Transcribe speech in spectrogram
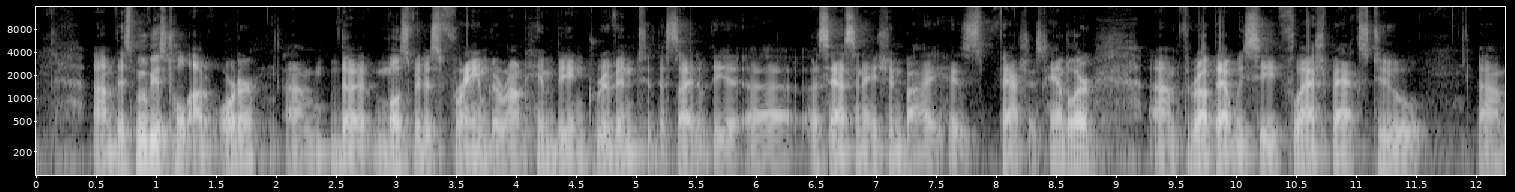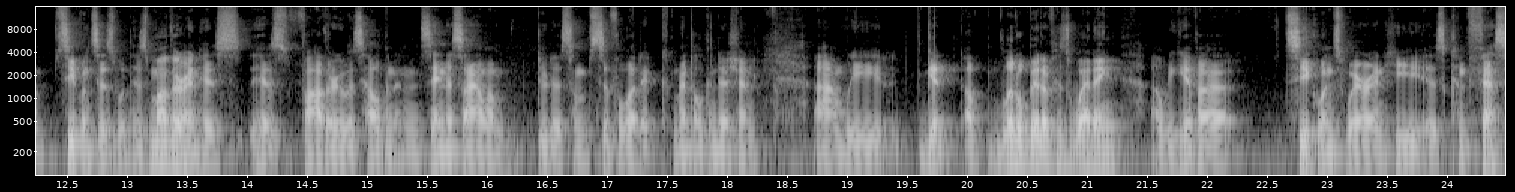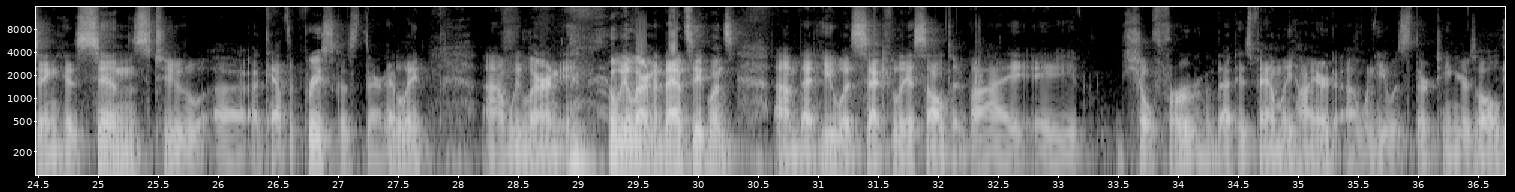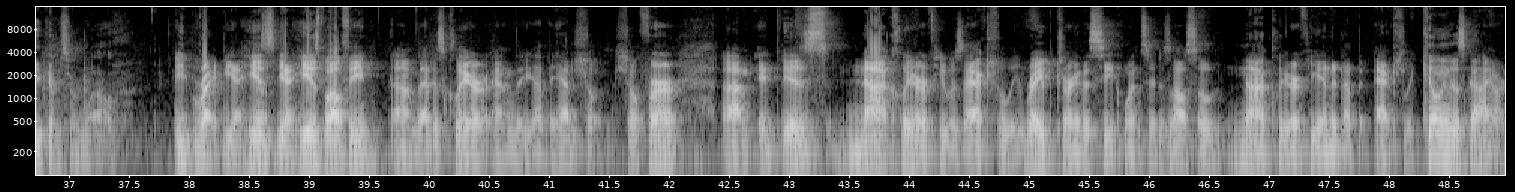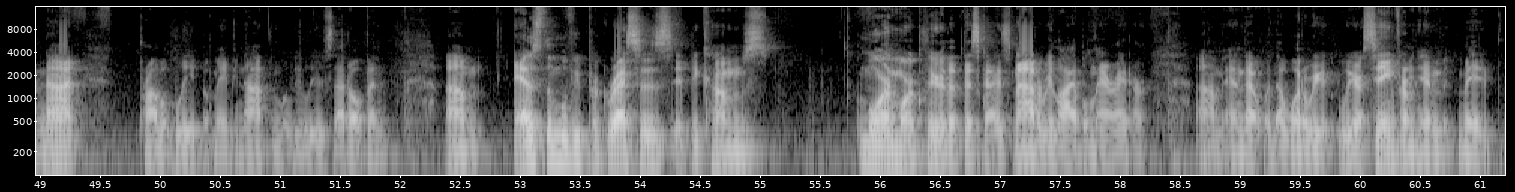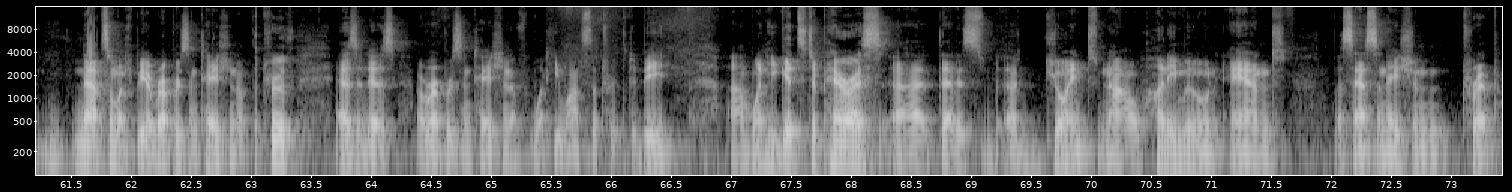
Um, this movie is told out of order. Um, the most of it is framed around him being driven to the site of the uh, assassination by his fascist handler. Um, throughout that, we see flashbacks to um, sequences with his mother and his his father, who was held in an insane asylum due to some syphilitic mental condition. Um, we get a little bit of his wedding. Uh, we give a sequence wherein he is confessing his sins to uh, a Catholic priest because they're in Italy. Um, we learn in we learn in that sequence um, that he was sexually assaulted by a chauffeur that his family hired uh, when he was 13 years old. He comes from wealth. He- Right. Yeah. He is. Yeah. He is wealthy. Um, that is clear. And yeah, they had a chau- chauffeur. Um, it is not clear if he was actually raped during the sequence. It is also not clear if he ended up actually killing this guy or not. Probably, but maybe not. The movie leaves that open. Um, as the movie progresses, it becomes more and more clear that this guy is not a reliable narrator, um, and that, that what we, we are seeing from him may not so much be a representation of the truth as it is a representation of what he wants the truth to be. Um, when he gets to Paris, uh, that is a joint now honeymoon and assassination trip,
